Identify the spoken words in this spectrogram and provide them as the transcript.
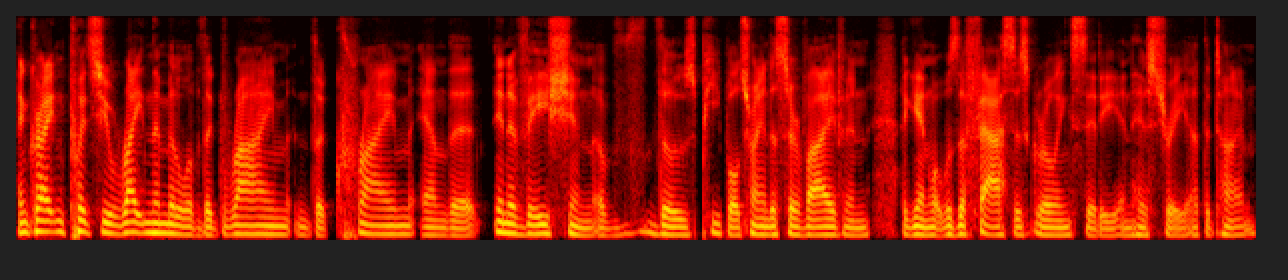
And Crichton puts you right in the middle of the grime, the crime, and the innovation of those people trying to survive in, again, what was the fastest growing city in history at the time.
